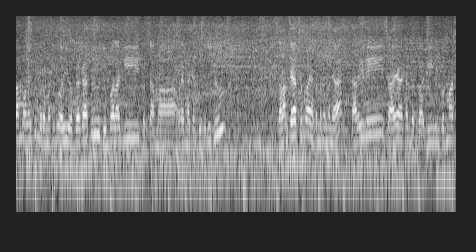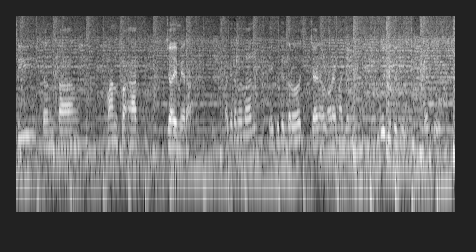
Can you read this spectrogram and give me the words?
Assalamualaikum warahmatullahi wabarakatuh. Jumpa lagi bersama Orang Majang 77 Salam sehat semua ya teman-teman ya. Kali ini saya akan berbagi informasi tentang manfaat jahe merah. Oke teman-teman ikutin terus channel Orang Majang 77 Let's go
